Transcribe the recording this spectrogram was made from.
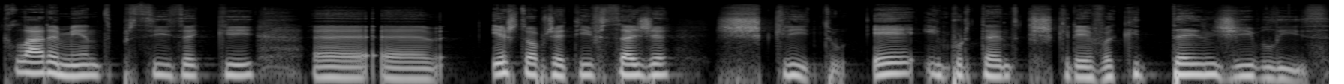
claramente precisa que ah, ah, este objetivo seja escrito. É importante que escreva, que tangibilize.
